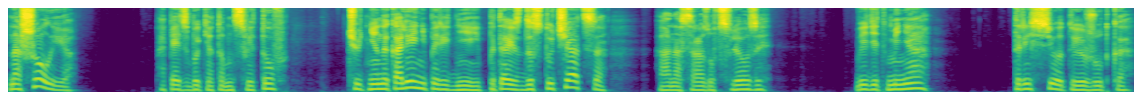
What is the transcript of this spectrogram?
Нашел ее. Опять с букетом цветов. Чуть не на колени перед ней, пытаясь достучаться, а она сразу в слезы. Видит меня, трясет ее жутко.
